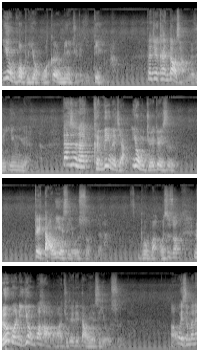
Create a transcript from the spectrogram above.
用或不用，我个人没有觉得一定啊，但就看道场的这因缘。但是呢，肯定的讲，用绝对是对道业是有损的啦。不不，我是说，如果你用不好的话，绝对对道业是有损的。啊，为什么呢？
